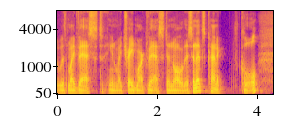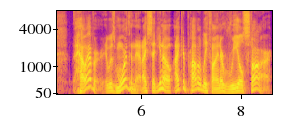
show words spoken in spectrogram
with my vest, you know, my trademark vest and all of this. And that's kind of cool. However, it was more than that. I said, you know, I could probably find a real star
